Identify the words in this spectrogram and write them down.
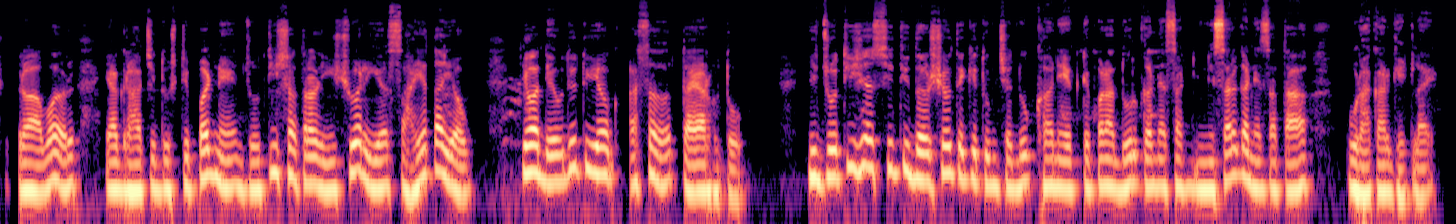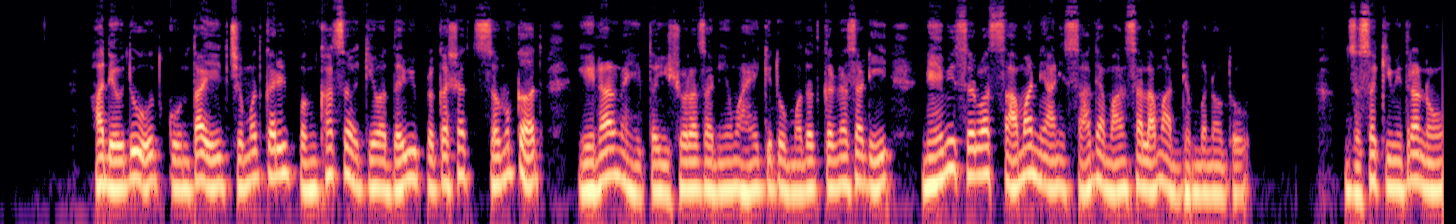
शुक्रावर या ग्रहाची दृष्टी पडणे ज्योतिषशास्त्रात ईश्वरीय सहाय्यता योग किंवा देवदूत योग असं तयार होतो. ही ज्योतिष स्थिती दर्शवते की तुमचे दुःख आणि एकटेपणा दूर करण्यासाठी निसर्गाने आता पुढाकार घेतला आहे हा देवदूत कोणताही चमत्कारी पंखासह किंवा दैवी प्रकाशात चमकत येणार नाही. तर ईश्वराचा नियम आहे की तो मदत करण्यासाठी नेहमी सर्वात सामान्य आणि साध्या माणसाला माध्यम बनवतो. जसं की मित्रांनो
